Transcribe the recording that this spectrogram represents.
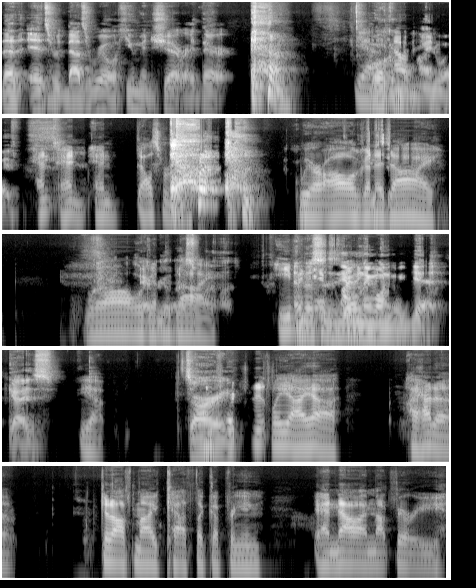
That it's that's real human shit right there. Yeah, welcome no, to mindwave. and and and also we are all gonna a- die. We're all every gonna die. Even and this is the climate- only one we get guys. Yeah. sorry. Unfortunately, I uh, I had to get off my Catholic upbringing, and now I'm not very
